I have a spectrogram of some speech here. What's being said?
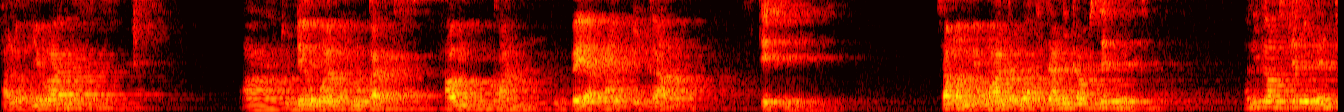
Hello viewers, uh, today we want to look at how you can prepare an income statement. Someone may wonder, what is an income statement? An income statement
